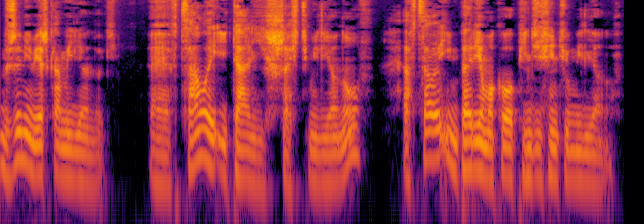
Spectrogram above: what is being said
w Rzymie mieszka milion ludzi. E, w całej Italii 6 milionów, a w całej imperium około 50 milionów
